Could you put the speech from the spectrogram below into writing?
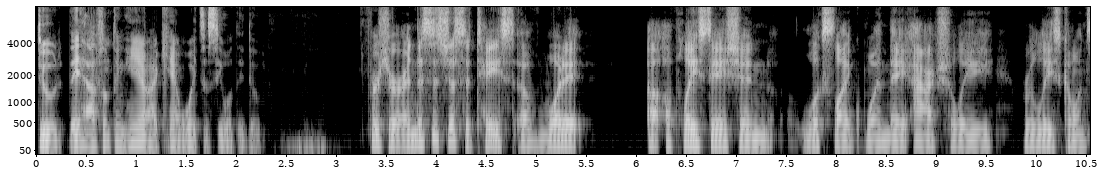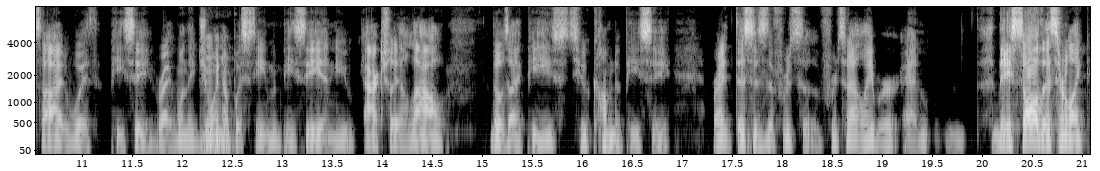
dude, they have something here. I can't wait to see what they do. For sure. And this is just a taste of what it a, a PlayStation looks like when they actually release coincide with PC, right? When they join Mm. up with Steam and PC and you actually allow those IPs to come to PC, right? This is the fruits of, fruits of that labor and they saw this and are like,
